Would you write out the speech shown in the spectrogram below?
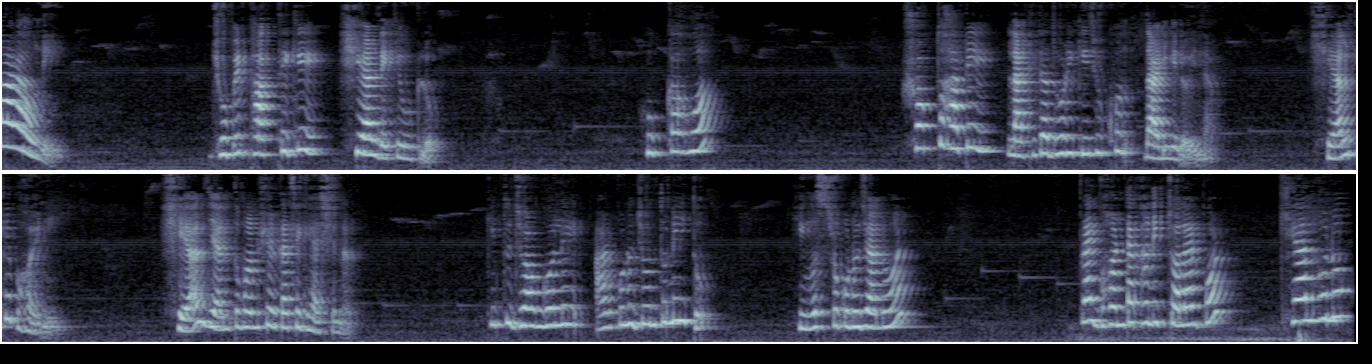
তারাও নেই। ঝোপের ফাঁক থেকে শিয়াল ডেকে উঠল। হুক্কা হুয়া শক্ত হাতে লাঠিটা ধরে কিছুক্ষণ দাঁড়িয়ে রইলাম। শেয়ালকে ভয় নেই। শেয়াল জ্যান্ত মানুষের কাছে ঘেসে না। কিন্তু জঙ্গলে আর কোনো জন্তু নেই তো? হিংস্র কোনো জানোয়ার? প্রায় ঘণ্টা খানিক চলার পর খেয়াল হলো,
